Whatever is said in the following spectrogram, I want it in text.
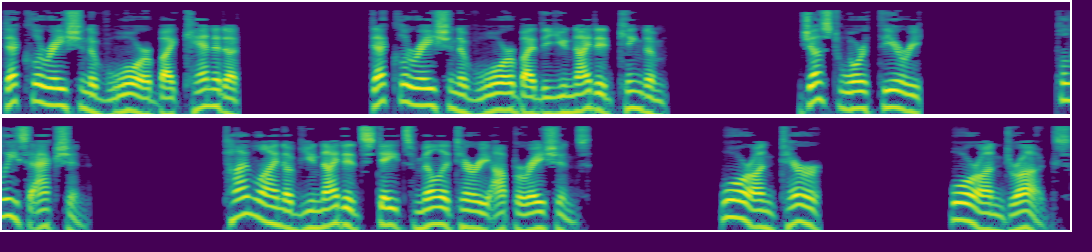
Declaration of war by Canada Declaration of war by the United Kingdom. Just war theory. Police action. Timeline of United States military operations. War on terror. War on drugs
